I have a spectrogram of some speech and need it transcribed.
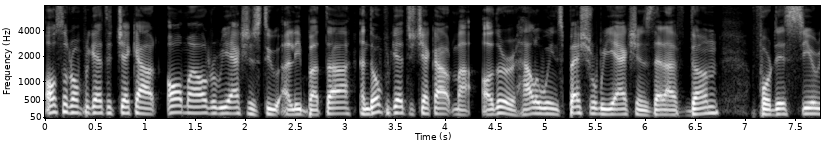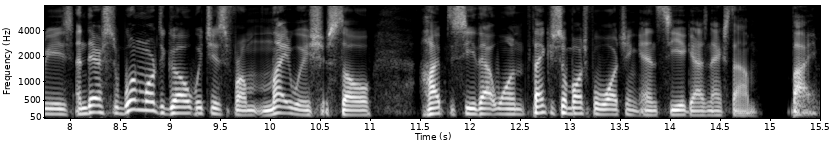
Also, don't forget to check out all my other reactions to Alip Ba Ta. And don't forget to check out my other Halloween special reactions that I've done for this series. And there's one more to go, which is from Nightwish. So hyped to see that one. Thank you so much for watching and see you guys next time. Bye.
